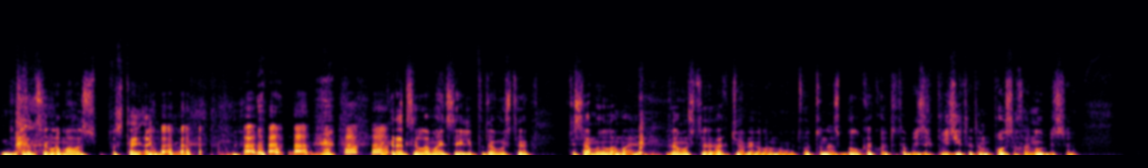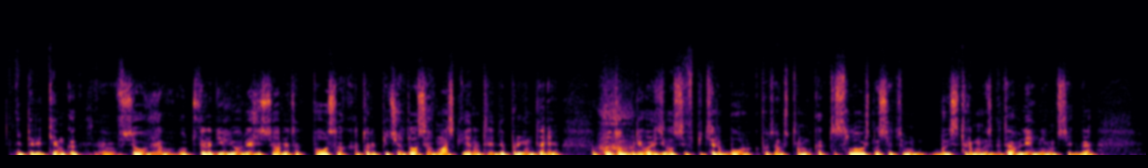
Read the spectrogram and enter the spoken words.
Декорация ломалась постоянно. Декорация ломается или потому что ты сам ее ломаешь, потому что актеры ее ломают. Вот у нас был какой-то там из реквизита там посох Анубиса. И перед тем, как все уже утвердили у режиссера этот посох, который печатался в Москве на 3D-принтере, потом привозился в Петербург, потому что там как-то сложно с этим быстрым изготовлением всегда.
